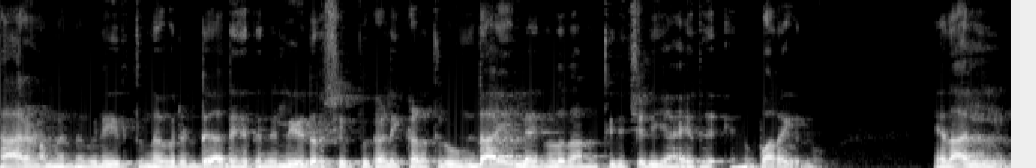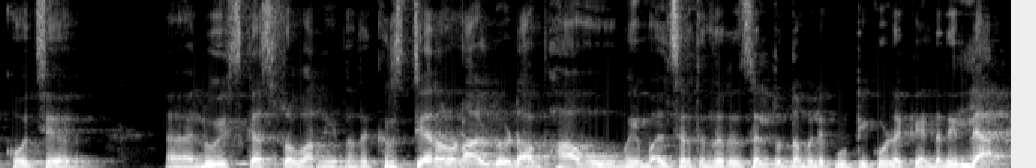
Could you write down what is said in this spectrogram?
കാരണമെന്ന് വിലയിരുത്തുന്നവരുണ്ട്. അദ്ദേഹത്തിന്റെ ലീഡർഷിപ്പ് കളിക്കളത്തിൽ ഉണ്ടായില്ല എന്നുള്ളതാണ് തിരിച്ചടിയായത് എന്ന് പറയുന്നു. എന്നാൽ കോച്ച് ലൂയിസ് കസ്ട്രോ പറയുന്നത് ക്രിസ്ത്യാനോ റൊണാൾഡോയുടെ അഭാവവും ഈ മത്സരത്തിന്റെ റിസൾട്ടും തമ്മിൽ കൂട്ടിക്കുഴക്കേണ്ടതില്ല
